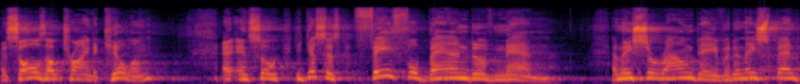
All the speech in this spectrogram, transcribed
and Saul's out trying to kill him. And, and so he gets this faithful band of men and they surround David and they spend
